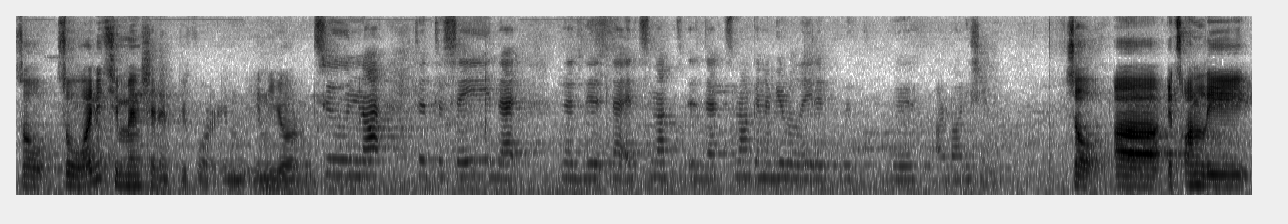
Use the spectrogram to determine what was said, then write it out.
So so why did you mention it before in in your to not to, to say that that that it's not that's not going to be related with with our body shaming. so uh it's only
